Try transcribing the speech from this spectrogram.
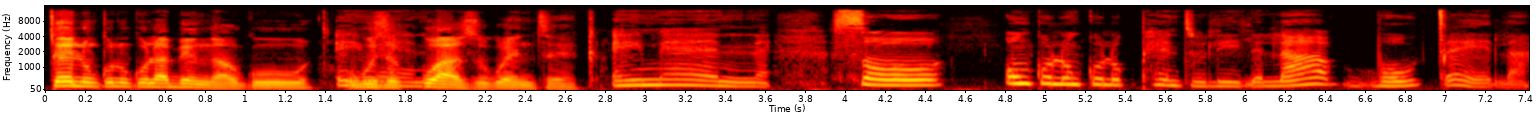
cela uNkulunkulu abenga kuwe ukuze kukwazi ukwenzeka. Amen. So uNkulunkulu kuphendulile la bowucela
